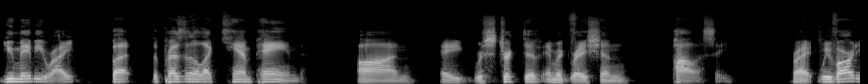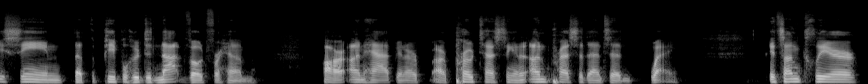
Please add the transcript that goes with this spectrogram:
You may be right, but the president elect campaigned on a restrictive immigration policy, right? We've already seen that the people who did not vote for him are unhappy and are, are protesting in an unprecedented way. It's unclear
